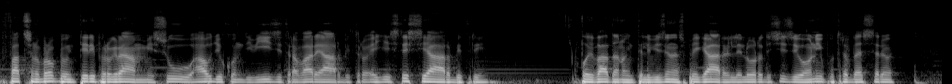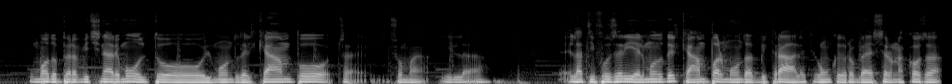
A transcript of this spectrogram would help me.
facciano proprio interi programmi su audio condivisi tra vari arbitri e gli stessi arbitri poi vadano in televisione a spiegare le loro decisioni, potrebbe essere un modo per avvicinare molto il mondo del campo, cioè insomma il, la tifoseria e il mondo del campo al mondo arbitrale, che comunque dovrebbe essere una cosa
